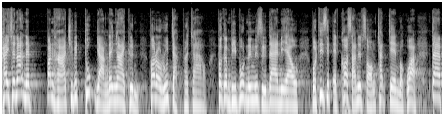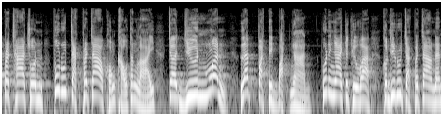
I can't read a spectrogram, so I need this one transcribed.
ชัยชนะในปัญหาชีวิตทุกอย่างได้ง่ายขึ้น เพราะเรารู้จักพระเจ้า พระคัมภีร์พูดหนึ่งหนังสือแดเนียลบทที่ 11 ข้อ 32 ชัดเจนบอกว่า แต่ประชาชนผู้รู้จักพระเจ้าของเขาทั้งหลาย จะยืนมั่นและปฏิบัติงาน พูดง่ายๆก็คือว่าคนที่รู้จักพระเจ้านั้น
